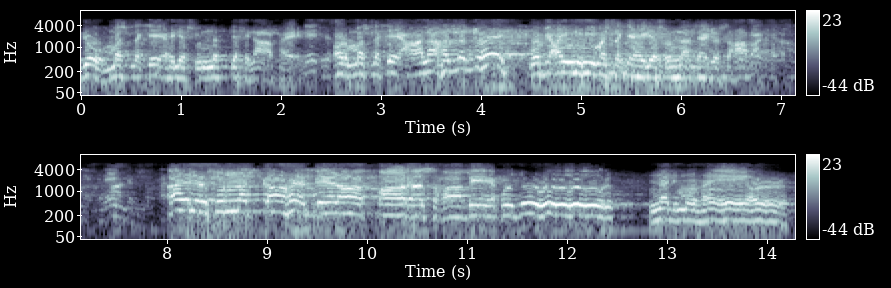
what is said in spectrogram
جو مسل کے اہل سنت کے خلاف ہے اور مسل کے اعلیٰ حضرت جو ہے وہ بعین ہی مسل کے اہل سنت ہے جو صحابہ کے اہل سنت کا ہے تیرا پار صحاب حضور۔ نجم ہے اور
